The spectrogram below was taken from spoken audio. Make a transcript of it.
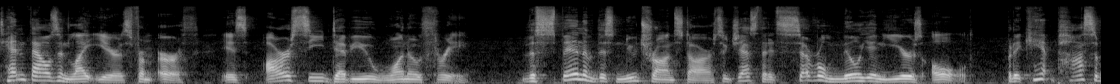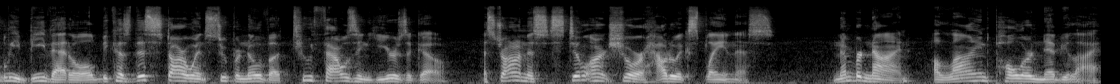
10,000 light years from Earth is RCW 103. The spin of this neutron star suggests that it's several million years old, but it can't possibly be that old because this star went supernova 2,000 years ago. Astronomers still aren't sure how to explain this. Number 9. Aligned Polar Nebulae.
